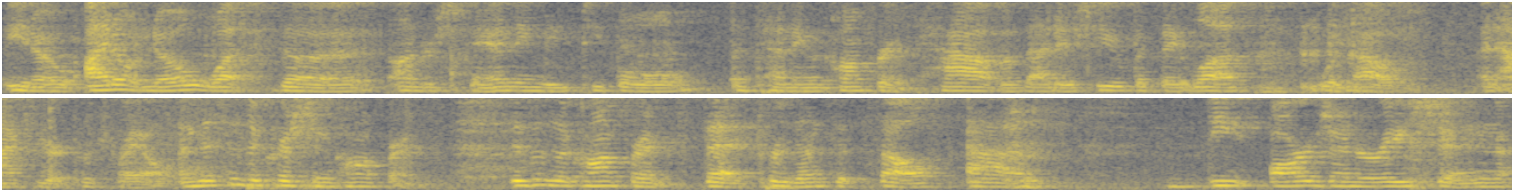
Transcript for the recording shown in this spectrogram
you know, I don't know what the understanding these people attending the conference have of that issue, but they left without an accurate portrayal. And this is a Christian conference. This is a conference that presents itself as the, our generation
